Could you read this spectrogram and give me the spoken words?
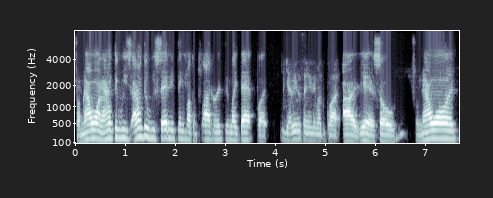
from now on, I don't think we I don't think we said anything about the plot or anything like that. But yeah, we didn't say anything about the plot. uh yeah, so from now on,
